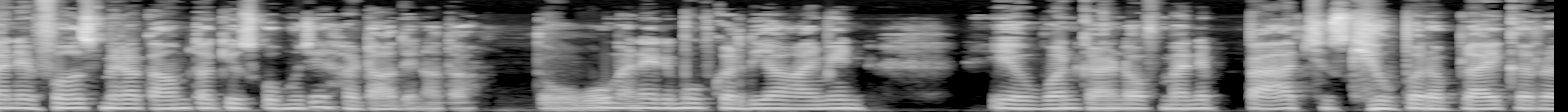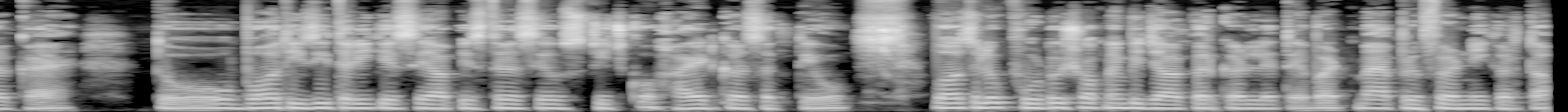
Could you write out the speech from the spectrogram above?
मैंने फ़र्स्ट मेरा काम था कि उसको मुझे हटा देना था। तो वो मैंने रिमूव कर दिया। आई I मीन mean, ये वन काइंड ऑफ़ मैंने पैच उसके ऊपर अप्लाई कर रखा है। तो बहुत इजी तरीके से आप इस तरह से उस चीज़ को हाइड कर सकते हो। बहुत से लोग फ़ोटोशॉप में भी जाकर कर लेते हैं बट मैं प्रेफर नहीं करता।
